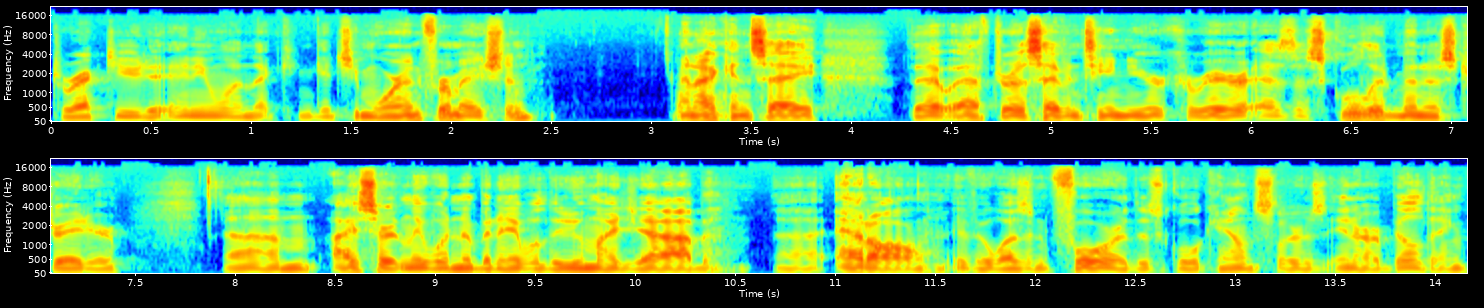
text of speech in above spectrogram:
direct you to anyone that can get you more information. And I can say that after a 17 year career as a school administrator, um, I certainly wouldn't have been able to do my job uh, at all if it wasn't for the school counselors in our building.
